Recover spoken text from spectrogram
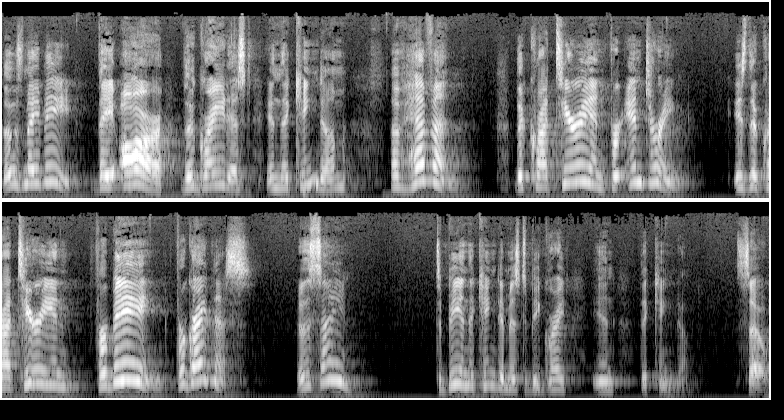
those may be, they are the greatest in the kingdom of heaven. The criterion for entering is the criterion for being, for greatness. They're the same. To be in the kingdom is to be great in the kingdom. So,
